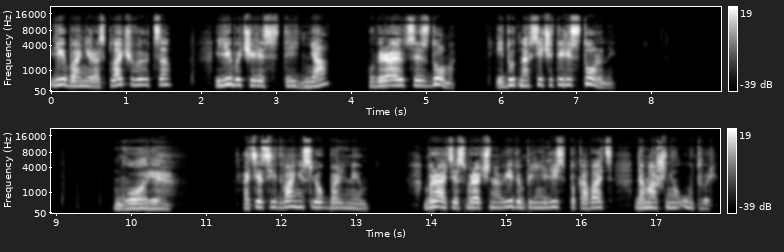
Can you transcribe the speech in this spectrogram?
Либо они расплачиваются, либо через три дня убираются из дома, идут на все четыре стороны. Горе! Отец едва не слег больным. Братья с мрачным видом принялись паковать домашнюю утварь,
